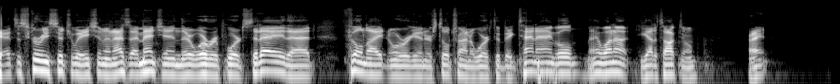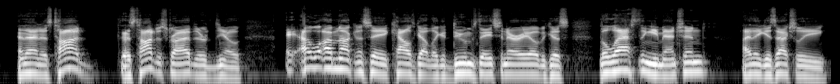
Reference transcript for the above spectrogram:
Yeah, it's a screwy situation, and as I mentioned, there were reports today that Phil Knight and Oregon are still trying to work the Big Ten angle. Man, why not? You got to talk to him, right? And then as Todd as Todd described, there, you know, I, am not going to say Cal's got like a doomsday scenario because the last thing you mentioned, I think, is actually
